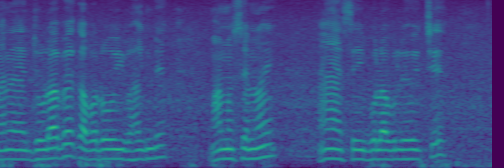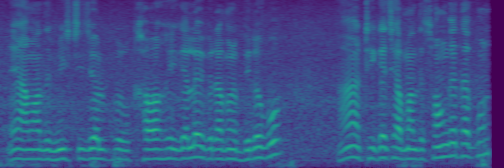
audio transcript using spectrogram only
মানে জোড়াবে, আবার ওই ভাঙবে, মানুষে নয়। হ্যাঁ সেই বলা বলি হয়েছে। হ্যাঁ আমাদের মিষ্টি জল খাওয়া হয়ে গেল, এবার আমরা বেরোবো। হ্যাঁ ঠিক আছে, আমাদের সঙ্গে থাকুন।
